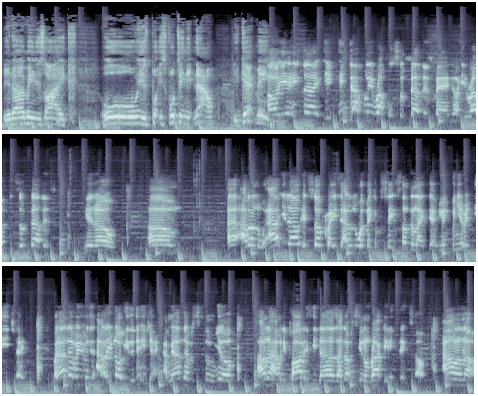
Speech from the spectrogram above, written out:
You know what I mean? It's like, oh, he's put his foot in it now. You get me? Oh yeah, he's uh, he, he definitely ruffled some feathers, man. You know, he ruffled some feathers. You know, um, I, I don't know. I, you know, it's so crazy. I don't know what make him say something like that when, when you're a DJ. But I never even. I don't even know if he's a DJ. I mean, I've never seen him. You know, I don't know how many parties he does. I've never seen him rock anything. So I don't know.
